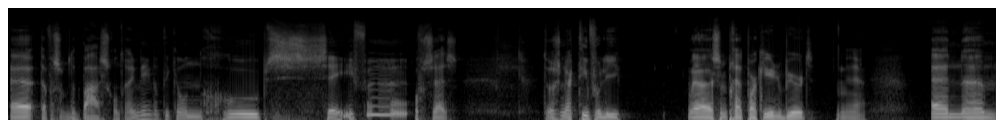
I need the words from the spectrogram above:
eh, dat was op de basisschool. Ik denk dat ik in groep 7 of 6. Toen was ik naar Tivoli. Eh is een pretpark hier in de buurt. Ja. En ehm,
